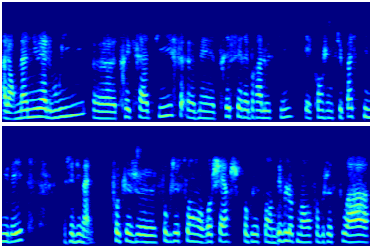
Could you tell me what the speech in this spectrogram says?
alors manuel oui, très créatif, mais très cérébral aussi. Et quand je ne suis pas stimulée, j'ai du mal. Faut que je, faut que je sois en recherche, faut que je sois en développement, faut que je sois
